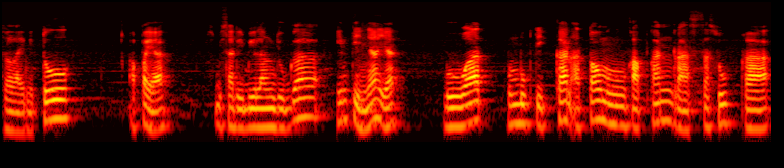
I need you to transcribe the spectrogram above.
Selain itu apa ya? Bisa dibilang juga intinya ya buat membuktikan atau mengungkapkan rasa suka,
